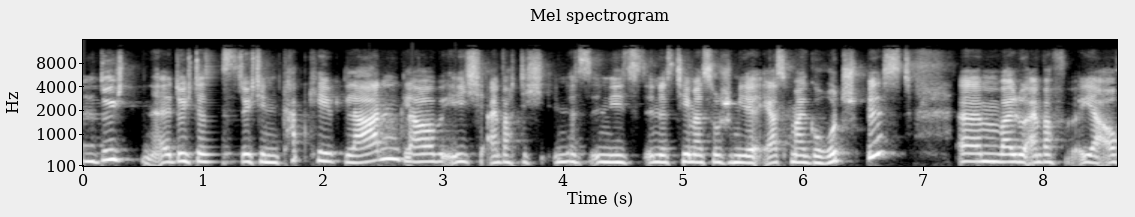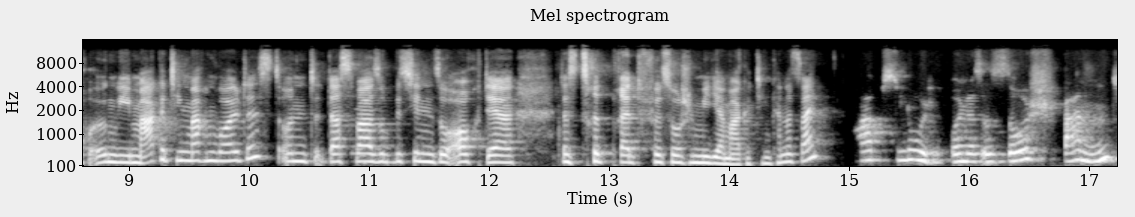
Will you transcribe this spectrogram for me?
ähm, durch, äh, durch, das, durch den Cupcake-Laden, glaube ich, einfach dich in das, in, die, in das Thema Social Media erstmal gerutscht bist, ähm, weil du einfach ja auch irgendwie Marketing machen wolltest. Und das war so ein bisschen so auch der, das Trittbrett für Social Media Marketing. Kann das sein? Absolut. Und es ist so spannend.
